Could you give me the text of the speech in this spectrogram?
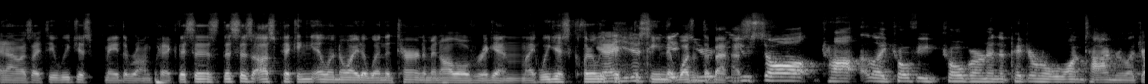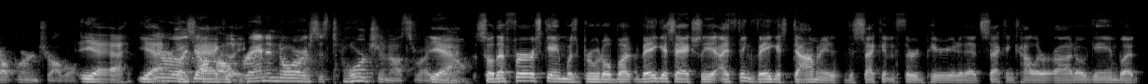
And I was like, dude, we just made the wrong pick. This is this is us picking Illinois to win the tournament all over again. Like we just clearly Yeah, picked you the team that wasn't the best. You saw like Kofi Cockburn in the pick and roll one time. You're like, oh, we're in trouble. yeah, yeah, you were like, exactly. oh, Braden Norris is torching us right yeah. now. So the first game was brutal, but Vegas actually, I think Vegas dominated the second and third period of that second Colorado game. But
